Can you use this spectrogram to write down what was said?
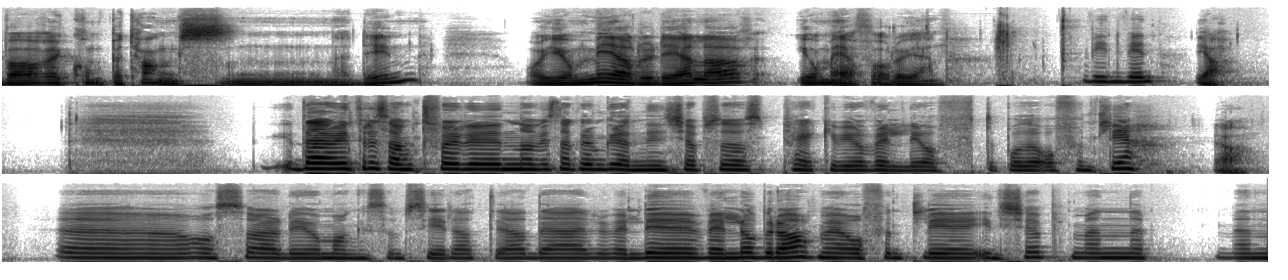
bare kompetansen din, og jo mer du deler, jo mer får du igjen. Vinn-vinn. Ja. Det er jo interessant, for når vi snakker om grønne innkjøp, så peker vi jo veldig ofte på det offentlige. Ja. Uh, og så er det jo mange som sier at ja, det er veldig vel og bra med offentlige innkjøp, men, men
